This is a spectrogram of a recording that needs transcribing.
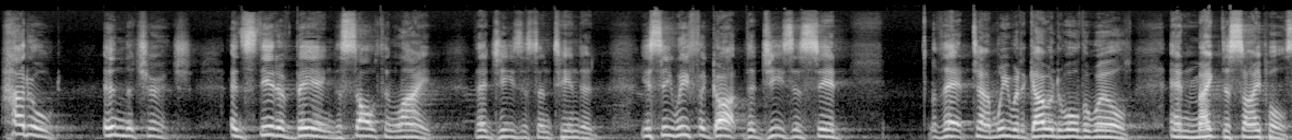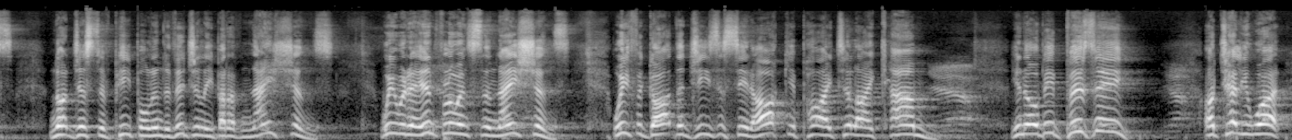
Huddled in the church instead of being the salt and light that Jesus intended. You see, we forgot that Jesus said that um, we were to go into all the world and make disciples not just of people individually, but of nations. We were to influence the nations. We forgot that Jesus said, Occupy till I come. Yeah. You know, be busy. Yeah. I'll tell you what,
